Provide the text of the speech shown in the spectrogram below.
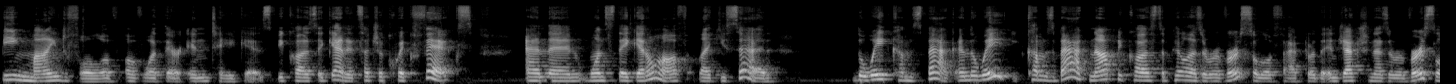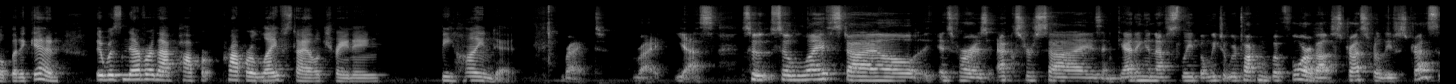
being mindful of, of what their intake is because again it's such a quick fix And then once they get off, like you said, the weight comes back. And the weight comes back not because the pill has a reversal effect or the injection has a reversal, but again, there was never that proper, proper lifestyle training behind it. Right. Right. Yes. So so lifestyle as far as exercise and getting enough sleep and we, t- we were talking before about stress relief stress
